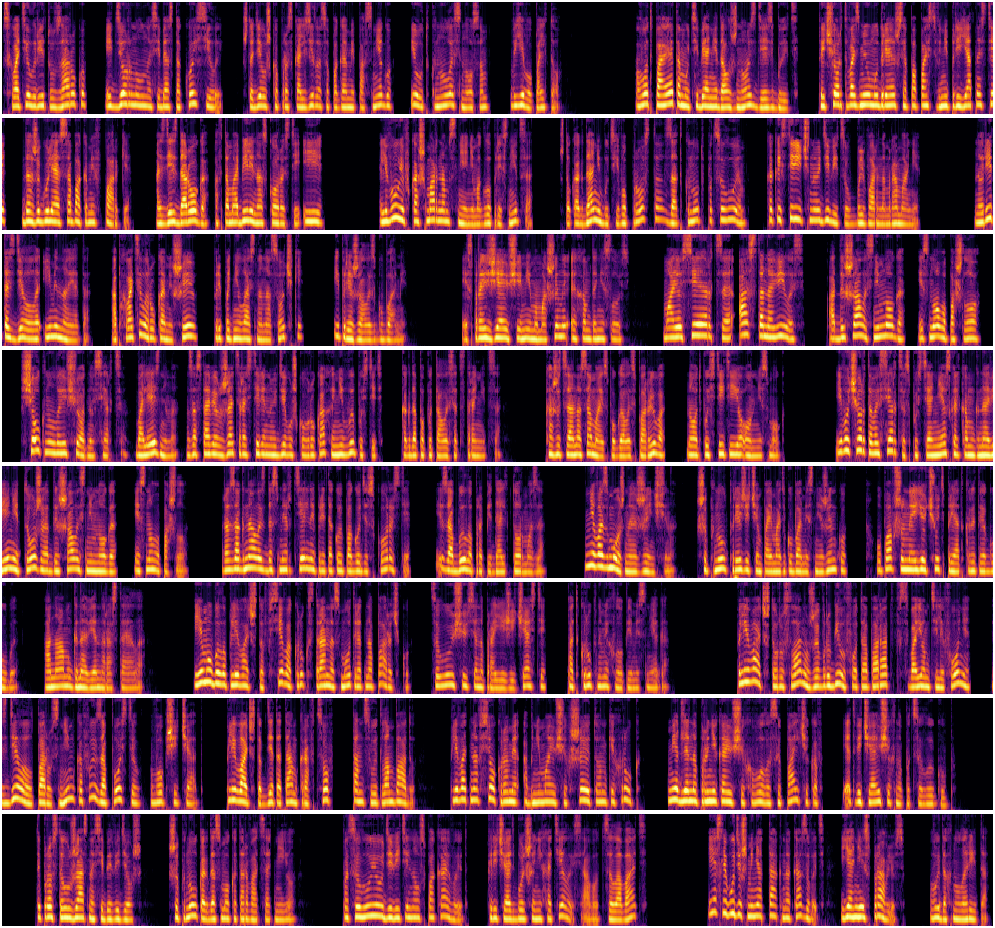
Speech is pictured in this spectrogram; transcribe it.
Схватил Риту за руку и дернул на себя с такой силой, что девушка проскользила сапогами по снегу и уткнулась носом в его пальто. «Вот поэтому тебя не должно здесь быть. Ты, черт возьми, умудряешься попасть в неприятности, даже гуляя с собаками в парке. А здесь дорога, автомобили на скорости и...» Льву и в кошмарном сне не могло присниться, что когда-нибудь его просто заткнут поцелуем, как истеричную девицу в бульварном романе. Но Рита сделала именно это, обхватила руками шею, приподнялась на носочки и прижалась губами. Из проезжающей мимо машины эхом донеслось. Мое сердце остановилось, отдышалось немного и снова пошло. Щелкнуло еще одно сердце, болезненно, заставив сжать растерянную девушку в руках и не выпустить, когда попыталась отстраниться. Кажется, она сама испугалась порыва, но отпустить ее он не смог. Его чертово сердце спустя несколько мгновений тоже отдышалось немного и снова пошло. Разогналось до смертельной при такой погоде скорости и забыла про педаль тормоза. «Невозможная женщина», — шепнул, прежде чем поймать губами снежинку, упавшую на ее чуть приоткрытые губы. Она мгновенно растаяла. Ему было плевать, что все вокруг странно смотрят на парочку, целующуюся на проезжей части под крупными хлопьями снега. Плевать, что Руслан уже врубил фотоаппарат в своем телефоне, сделал пару снимков и запостил в общий чат. Плевать, что где-то там Кравцов танцует ламбаду, Плевать на все, кроме обнимающих шею тонких рук, медленно проникающих в волосы пальчиков и отвечающих на поцелуй губ. «Ты просто ужасно себя ведешь», — шепнул, когда смог оторваться от нее. Поцелуи удивительно успокаивают, кричать больше не хотелось, а вот целовать... «Если будешь меня так наказывать, я не исправлюсь», — выдохнула Рита.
